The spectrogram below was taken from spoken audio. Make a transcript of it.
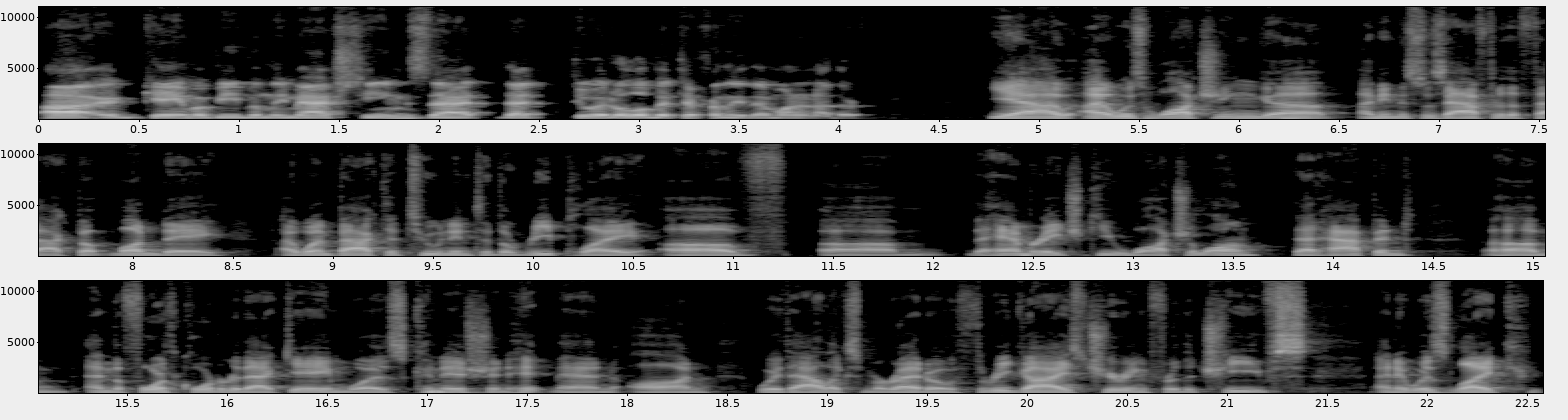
uh, a game of evenly matched teams that that do it a little bit differently than one another. Yeah, I, I was watching. Uh, I mean, this was after the fact, but Monday I went back to tune into the replay of um, the Hammer HQ watch along that happened. Um, and the fourth quarter of that game was Kanish and Hitman on with Alex Moretto, three guys cheering for the Chiefs. And it was like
